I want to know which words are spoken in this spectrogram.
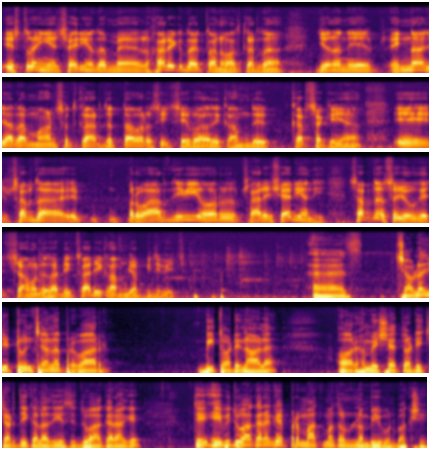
ਇਸ ਤਰ੍ਹਾਂ ਹੀ ਹੈ। ਸ਼ਹਿਰੀਆਂ ਦਾ ਮੈਂ ਹਰ ਇੱਕ ਦਾ ਧੰਨਵਾਦ ਕਰਦਾ, ਜਿਨ੍ਹਾਂ ਨੇ ਇੰਨਾ ਜ਼ਿਆਦਾ ਮਾਣ ਸਤਿਕਾਰ ਦਿੱਤਾ ਔਰ ਅਸੀਂ ਸੇਵਾ ਦੇ ਕੰਮ ਦੇ ਕਰ ਸਕੇ ਹਾਂ। ਇਹ ਸਭ ਦਾ ਪਰਿਵਾਰ ਦੀ ਵੀ ਔਰ ਸਾਰੇ ਸ਼ਹਿਰੀਆਂ ਦੀ ਸਭ ਦਾ ਸਹਿਯੋਗ ਇਹ 'ਚ ਸ਼ਾਮਲ ਹੈ ਸਾਡੀ ਸਾਰੀ ਕਾਮਯਾਬੀ ਦੇ ਵਿੱਚ। ਚਾਵਲਾ ਜੀ ਟੁਨ ਚੈਨਲ ਪਰਿਵਾਰ ਵੀ ਤੁਹਾਡੇ ਨਾਲ ਹੈ ਔਰ ਹਮੇਸ਼ਾ ਤੁਹਾਡੀ ਚੜ੍ਹਦੀ ਕਲਾ ਦੀ ਅਸੀਂ ਦੁਆ ਕਰਾਂਗੇ ਤੇ ਇਹ ਵੀ ਦੁਆ ਕਰਾਂਗੇ ਪ੍ਰਮਾਤਮਾ ਤੁਹਾਨੂੰ ਲੰਬੀ ਉਮਰ ਬਖਸ਼ੇ।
